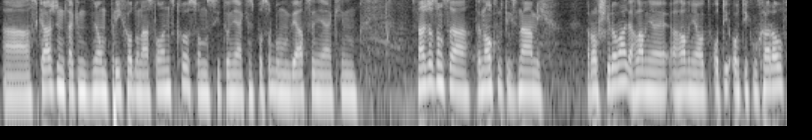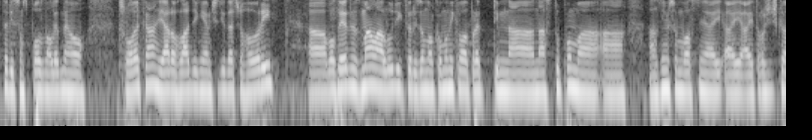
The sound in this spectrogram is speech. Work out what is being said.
A s každým takým dňom príchodu na Slovensko som si to nejakým spôsobom viacej nejakým... Snažil som sa ten okruh tých známych rozširovať a hlavne, hlavne od, od, od tých kuchárov. Vtedy som spoznal jedného človeka, Jaro Hladík, neviem, či ti dá čo hovorí. Bol to jeden z mála ľudí, ktorý so mnou komunikoval pred tým na, nástupom a, a, a s ním som vlastne aj, aj, aj trošička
